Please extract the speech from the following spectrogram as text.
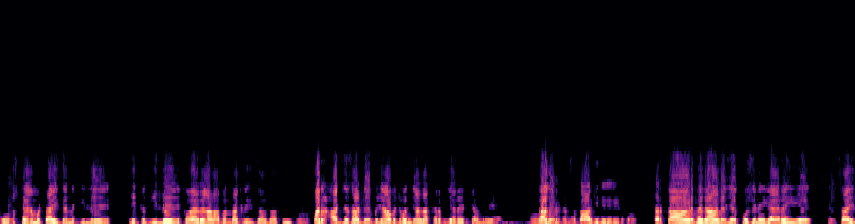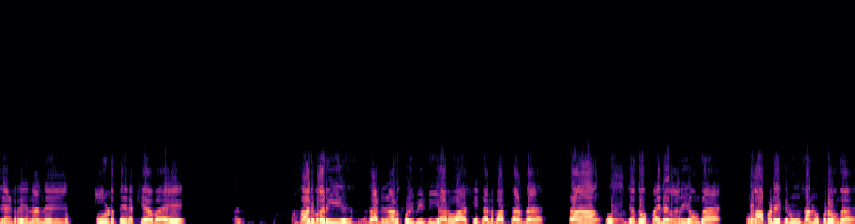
ਉਸ ਟਾਈਮ 2.5 3 ਕਿੱਲੇ ਇੱਕ ਕਿੱਲੇ ਕੁਆਰ ਵਾਲਾ ਬੰਦਾ ਖਰੀਦ ਸਕਦਾ ਸੀ। ਪਰ ਅੱਜ ਸਾਡੇ 50 55 ਲੱਖ ਰੁਪਇਆ ਰੇਟ ਚੱਲ ਰਿਹਾ ਹੈ। ਅਗਰ- ਸਰਕਾਰ ਕੀ ਦੇ ਰਹੀ ਰੇਟ ਤੋਂ ਸਰਕਾਰ ਫਿਲਹਾਲ ਅਜੇ ਕੁਝ ਨਹੀਂ ਕਹਿ ਰਹੀ ਏ ਸਾਈਲੈਂਡਰ ਇਹਨਾਂ ਨੇ ਹੋਲਡ ਤੇ ਰੱਖਿਆ ਵਾ ਇਹ। ਹਰ ਵਾਰੀ ਸਾਡੇ ਨਾਲ ਕੋਈ ਵੀ ਡੀਆਰਓ ਆ ਕੇ ਗੱਲਬਾਤ ਕਰਦਾ ਹੈ, ਤਾਂ ਉਹ ਜਦੋਂ ਪਹਿਲੇ ਵਾਰੀ ਆਉਂਦਾ ਹੈ, ਉਹ ਆਪਣੇ ਕਾਨੂੰਨ ਸਾਨੂੰ ਪੜਾਉਂਦਾ ਹੈ।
